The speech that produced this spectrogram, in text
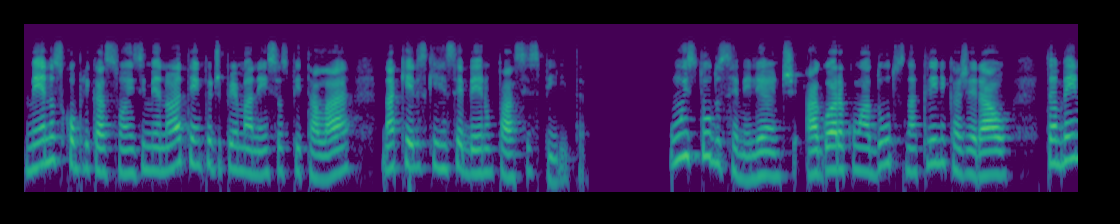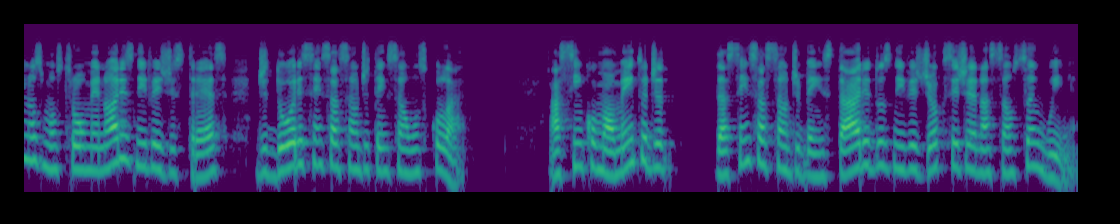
menos complicações e menor tempo de permanência hospitalar naqueles que receberam passe espírita. Um estudo semelhante, agora com adultos na clínica geral, também nos mostrou menores níveis de estresse, de dor e sensação de tensão muscular, assim como aumento de, da sensação de bem-estar e dos níveis de oxigenação sanguínea.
